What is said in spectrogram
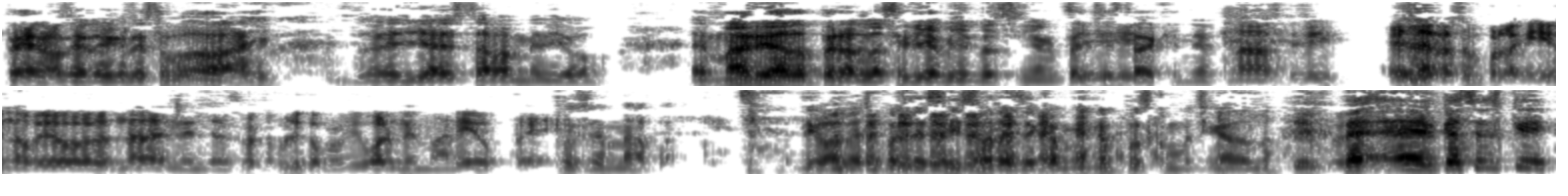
Pero de regreso, ya estaba medio mareado, pero la seguía viendo el señor Peche, estaba genial. No, es que sí. Es la razón por la que yo no veo nada en el transporte público, porque igual me mareo, pero... Pues ya me aguanté. Digo, después de seis horas de camino, pues como chingados, ¿no? Pues. el caso es que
